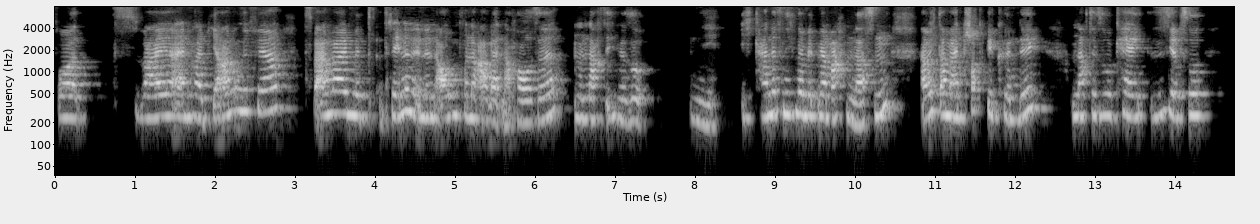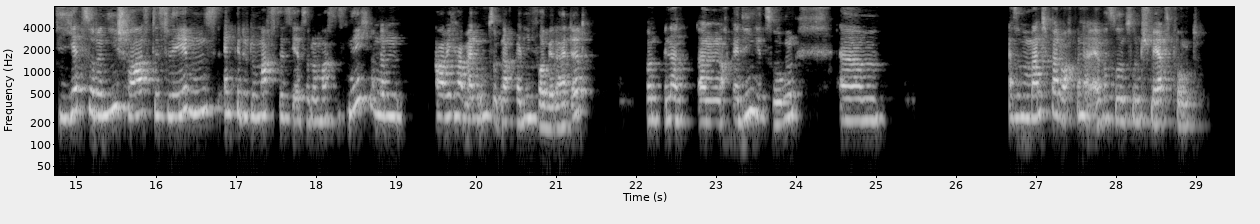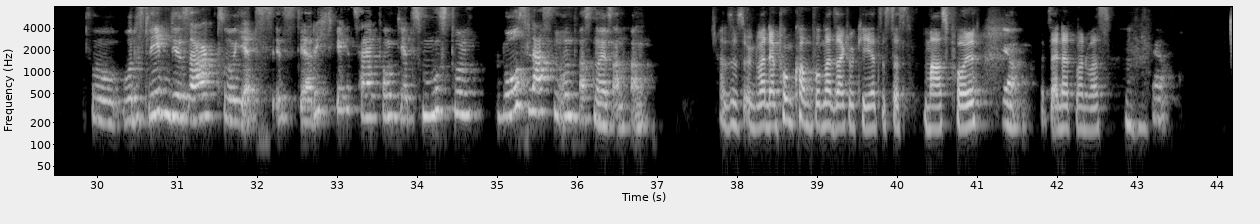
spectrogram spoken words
vor zweieinhalb Jahren ungefähr zweimal mit Tränen in den Augen von der Arbeit nach Hause. Und dann dachte ich mir so, nee, ich kann das nicht mehr mit mir machen lassen. Da habe ich dann meinen Job gekündigt und dachte so, okay, das ist jetzt so die jetzt oder nie Chance des Lebens. Entweder du machst es jetzt oder du machst es nicht. Und dann habe ich halt meinen Umzug nach Berlin vorbereitet und bin dann, dann nach Berlin gezogen. Ähm, also manchmal braucht man halt einfach so, so einen Schmerzpunkt so, wo das Leben dir sagt, so jetzt ist der richtige Zeitpunkt, jetzt musst du loslassen und was Neues anfangen. Also dass irgendwann der Punkt kommt, wo man sagt, okay, jetzt ist das Maß voll. Ja. Jetzt ändert man was. Mhm. Ja.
